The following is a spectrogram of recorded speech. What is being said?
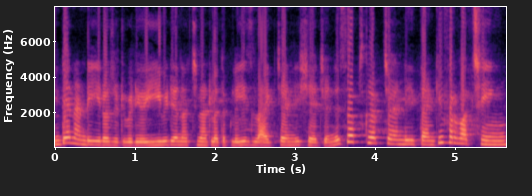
ఇంతేనండి ఈరోజు వీడియో. ఈ వీడియో నచ్చినట్లయితే ప్లీజ్ లైక్ చేయండి షేర్ చేయండి సబ్స్క్రైబ్ చేయండి. Thank you for watching.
